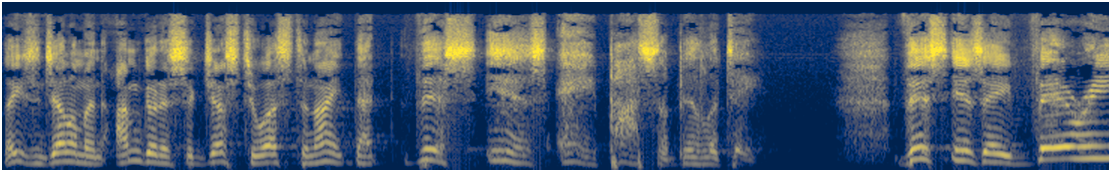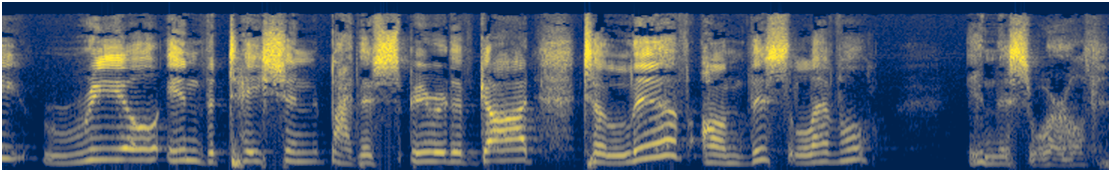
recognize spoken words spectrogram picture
Ladies and gentlemen, I'm going to suggest to us tonight that this is a possibility. This is a very real invitation by the Spirit of God to live on this level in this world.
